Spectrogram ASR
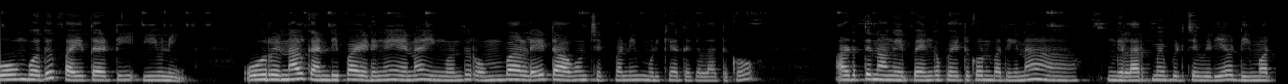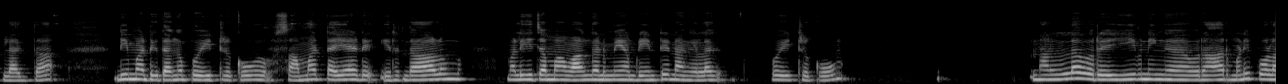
போகும்போது ஃபைவ் தேர்ட்டி ஈவினிங் ஒரு நாள் கண்டிப்பாக எடுங்க. ஏன்னா இங்கே வந்து ரொம்ப லேட் ஆகும். செக் பண்ணி முடிக்கிறதுக்கு எல்லாத்துக்கும். அடுத்து நாங்கள் இப்போ எங்கே போயிட்டுருக்கோன்னு பார்த்தீங்கன்னா இங்கே எல்லாருக்குமே பிடிச்ச வீடியோ டிமார்ட் பிளாக் தான். டிமார்ட்டுக்கு தாங்க போயிட்டுருக்கோம். செம்ம டயர்டு இருந்தாலும் மளிகை ஜாமான் வாங்கணுமே அப்படின்ட்டு நாங்கள் எல்லாம் போயிட்டுருக்கோம். நல்ல ஒரு ஈவினிங் ஒரு ஆறு மணி போல்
